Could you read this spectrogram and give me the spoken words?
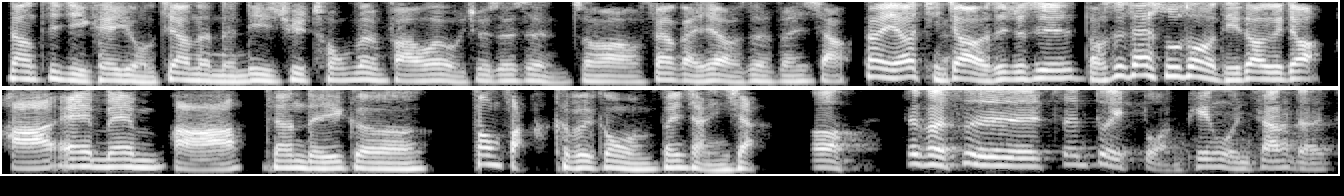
让自己可以有这样的能力去充分发挥，我觉得这是很重要。非常感谢老师的分享。那也要请教老师，就是老师在书中有提到一个叫 RMMR 这样的一个方法，可不可以跟我们分享一下？哦，这个是针对短篇文章的。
